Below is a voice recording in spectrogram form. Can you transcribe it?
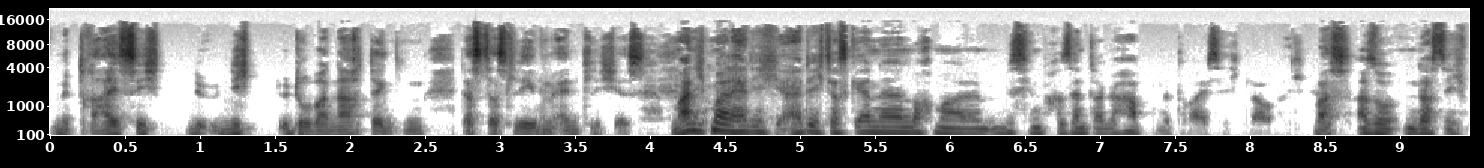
mit 30 nicht drüber nachdenken, dass das Leben endlich ist. Manchmal hätte ich, hätte ich das gerne noch mal ein bisschen präsenter gehabt mit 30, glaube ich. Was? Also, dass ich,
